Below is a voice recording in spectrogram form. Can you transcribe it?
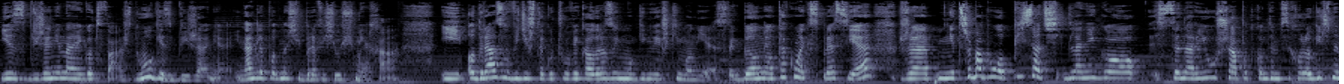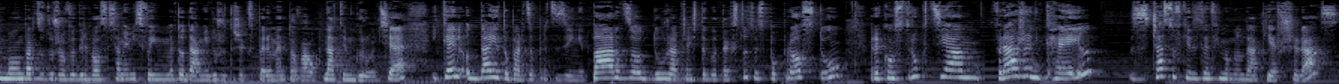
jest zbliżenie na jego twarz, długie zbliżenie, i nagle podnosi brew i się uśmiecha. I od razu widzisz tego człowieka, od razu imaginujesz, kim on jest. Jakby on miał taką ekspresję, że nie trzeba było pisać dla niego scenariusza pod kątem psychologicznym, bo on bardzo dużo wygrywał z samymi swoimi metodami, dużo też eksperymentował na tym gruncie. I Cale oddaje to bardzo precyzyjnie. Bardzo duża część tego tekstu to jest po prostu rekonstrukcja wrażeń Cale z czasów, kiedy ten film oglądała pierwszy raz,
